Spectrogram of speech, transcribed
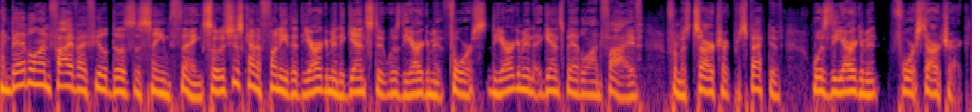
and Babylon 5, I feel, does the same thing. So it's just kind of funny that the argument against it was the argument for the argument against Babylon 5 from a Star Trek perspective was the argument for Star Trek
